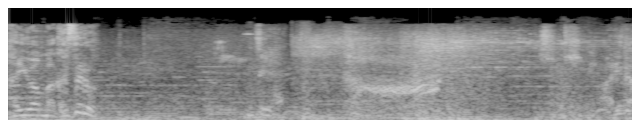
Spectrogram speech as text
会話任せろ。決まりだ。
